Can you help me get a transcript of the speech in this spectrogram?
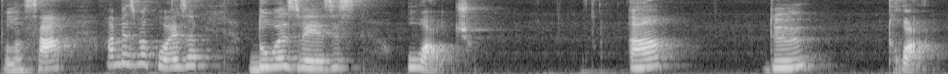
Vou lançar a mesma coisa duas vezes o áudio. Un, deux, trois.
